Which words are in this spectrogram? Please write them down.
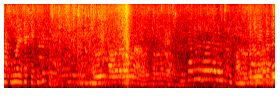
ঠাকুমা এটা কেটে দিতে হবে। কম করে দেবো এটাকে।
